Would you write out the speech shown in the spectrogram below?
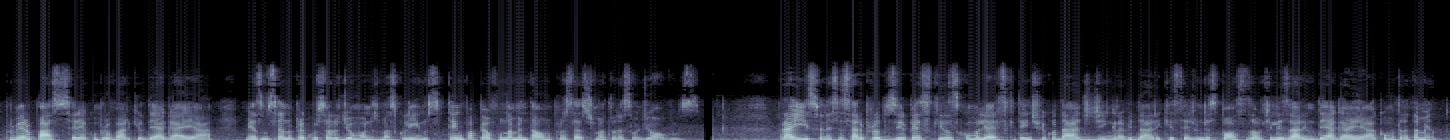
O primeiro passo seria comprovar que o DHEA, mesmo sendo precursor de hormônios masculinos, tem um papel fundamental no processo de maturação de óvulos. Para isso, é necessário produzir pesquisas com mulheres que têm dificuldade de engravidar e que estejam dispostas a utilizarem o DHEA como tratamento.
